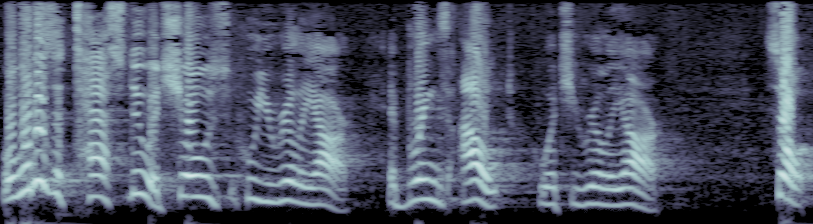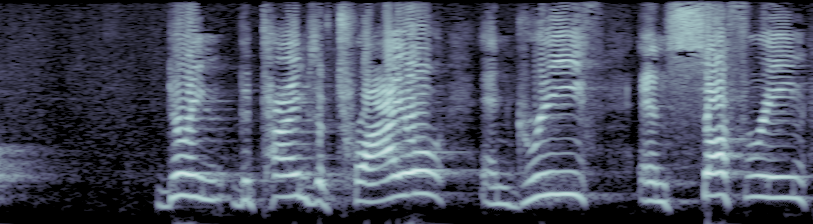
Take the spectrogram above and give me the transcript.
Well, what does a test do? It shows who you really are, it brings out what you really are. So, during the times of trial and grief and suffering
